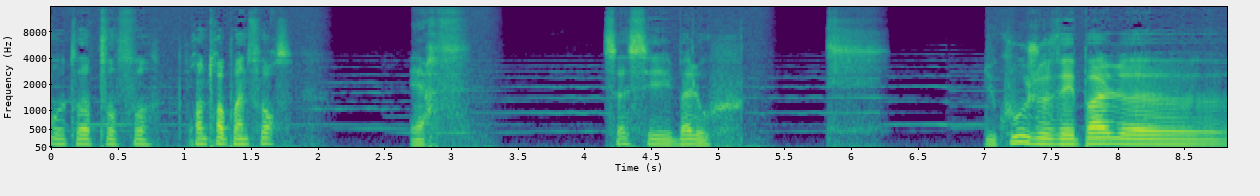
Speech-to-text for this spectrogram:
oh, 33 33 points de force. Erf. Ça, c'est ballot. Du coup, je vais pas le.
